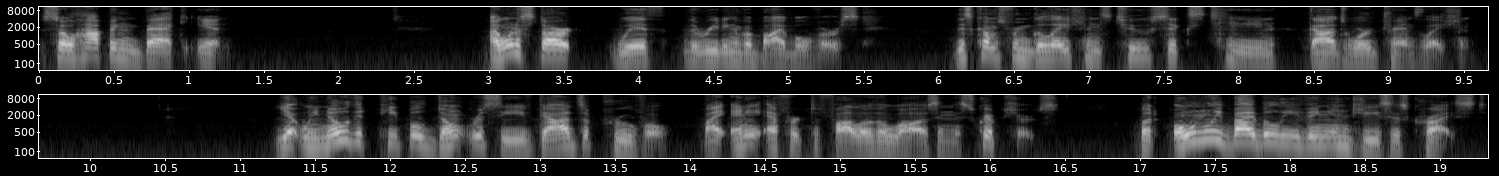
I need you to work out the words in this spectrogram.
So hopping back in, I want to start with the reading of a Bible verse. This comes from Galatians 2:16, God's Word translation. Yet we know that people don't receive God's approval by any effort to follow the laws in the scriptures, but only by believing in Jesus Christ.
